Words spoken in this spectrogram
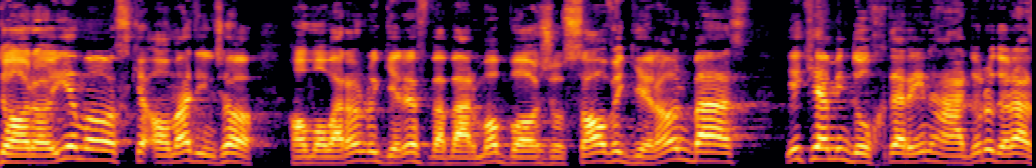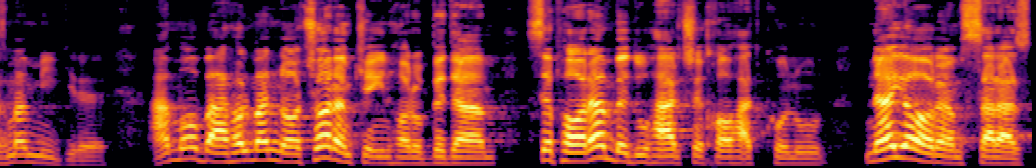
دارایی ماست که آمد اینجا هاماوران رو گرفت و بر ما باج و ساو گران بست. یکی هم این دختر این هر دو رو داره از من می‌گیره. اما به حال من ناچارم که اینها رو بدم. سپارم به دو هرچه خواهد کنون. نیارم سر از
